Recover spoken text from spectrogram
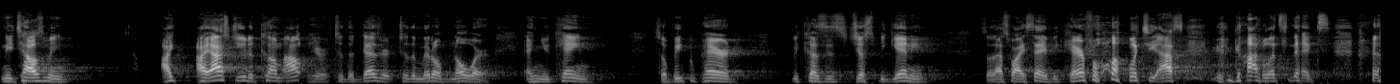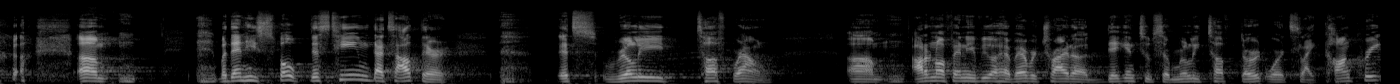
And he tells me, I, I asked you to come out here to the desert, to the middle of nowhere, and you came. So be prepared because it's just beginning. So that's why I say be careful what you ask God, what's next? um, but then he spoke. This team that's out there, it's really tough ground. Um, I don't know if any of you have ever tried to dig into some really tough dirt where it's like concrete.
